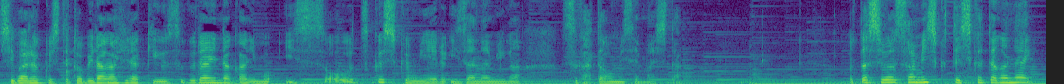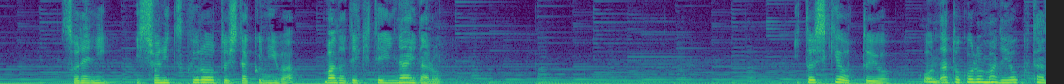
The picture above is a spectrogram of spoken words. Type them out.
しばらくして扉が開き薄暗い中にも一層美しく見えるイザナミが姿を見せました。私は寂しくて仕方がない。それに一緒に作ろうとした国はまだできていないだろう。愛しき夫よこんなところまでよく訪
